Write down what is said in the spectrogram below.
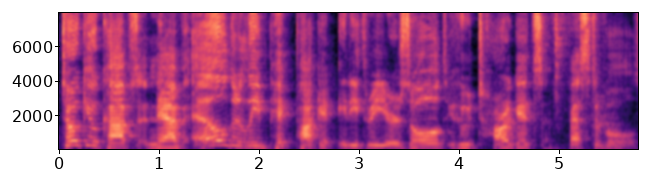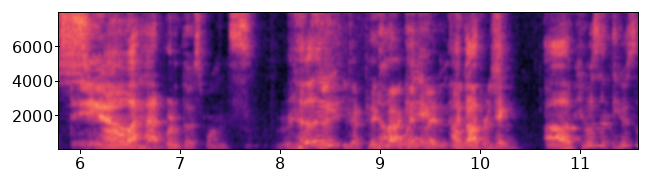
Tokyo cops nab elderly pickpocket, 83 years old, who targets festivals. Damn. Oh, I had one of those once. Really? You got No pickpocketed way. I got person? picked. Uh, he wasn't. He was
